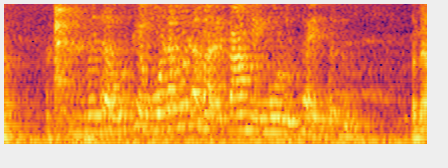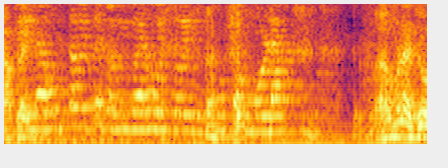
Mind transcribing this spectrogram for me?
બધા ઉઠે મોડા મોડા મારે કામ એ મોડું થાય બધું. અને આપણે ઉઠતા હોય તો રવિવાર હોય તો મોડા. હમણાં જો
